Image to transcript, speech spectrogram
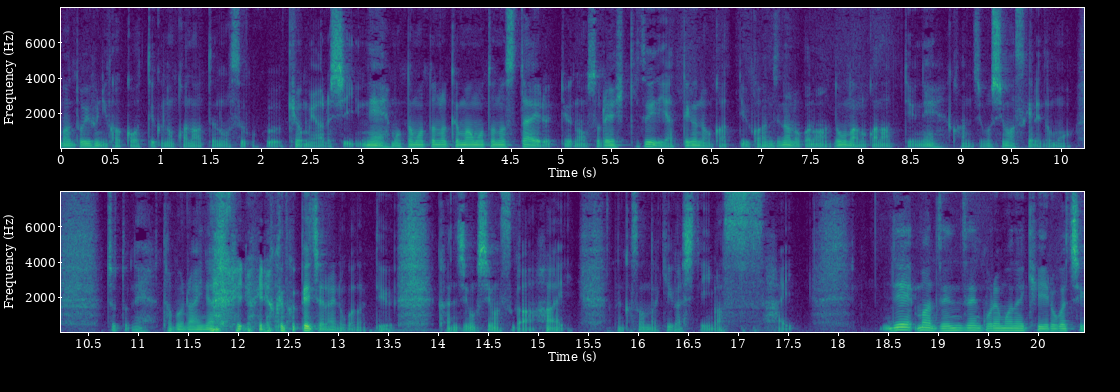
まあ、どういうふうに関わっていくのかなっていうのもすごく興味あるし、ね、もともとの熊本のスタイルっていうのをそれを引き継いでやっていくのかっていう感じなのかな、どうなのかなっていうね、感じもしますけれども、ちょっとね、多分来年あたりいなくなってんじゃないのかなっていう感じもしますが、はい。なんかそんな気がしています。はい。で、まあ全然これもね、毛色が違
